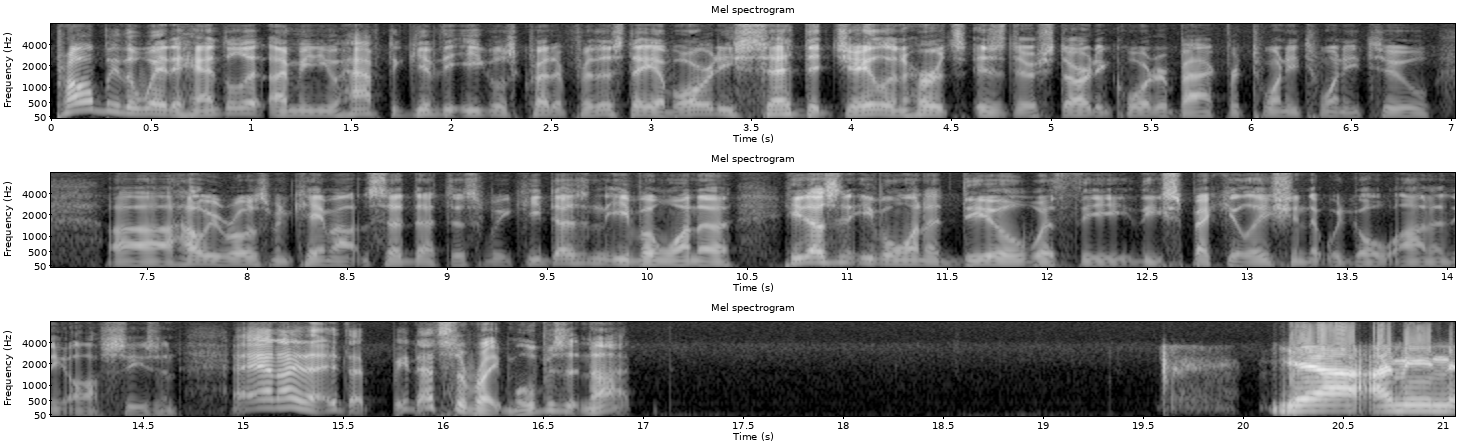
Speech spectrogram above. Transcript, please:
probably the way to handle it. I mean, you have to give the Eagles credit for this. They have already said that Jalen Hurts is their starting quarterback for 2022. Uh, Howie Roseman came out and said that this week. He doesn't even want to. He doesn't even want to deal with the the speculation that would go on in the offseason. And I, that, that's the right move, is it not? Yeah, I mean,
